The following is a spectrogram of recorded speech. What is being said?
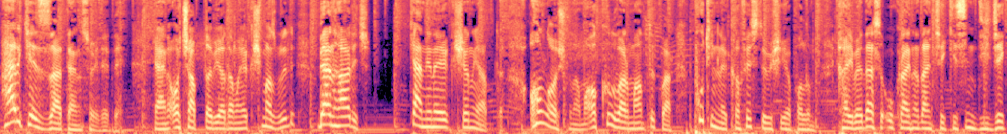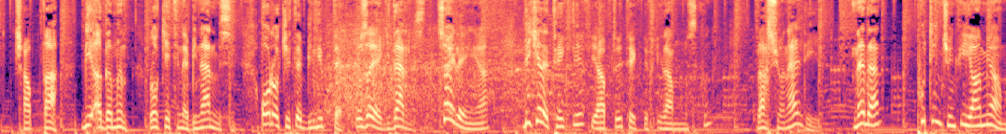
herkes zaten söyledi. Yani o çapta bir adama yakışmaz bu dedi. Ben hariç kendine yakışanı yaptı. Allah aşkına ama akıl var mantık var. Putin'le kafes dövüşü yapalım. Kaybederse Ukrayna'dan çekilsin diyecek çapta bir adamın roketine biner misin? O rokete binip de uzaya gider misin? Söyleyin ya. Bir kere teklif yaptığı teklif Elon Musk'un rasyonel değil. Neden? Putin çünkü yamyam.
